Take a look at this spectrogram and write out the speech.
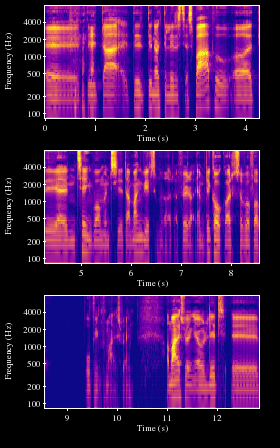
Øh, det, der, det, det er nok det letteste at spare på, og det er en ting, hvor man siger, at der er mange virksomheder, der føler, jamen det går godt, så hvorfor bruge penge på markedsføring? Og markedsføring er jo lidt øh,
